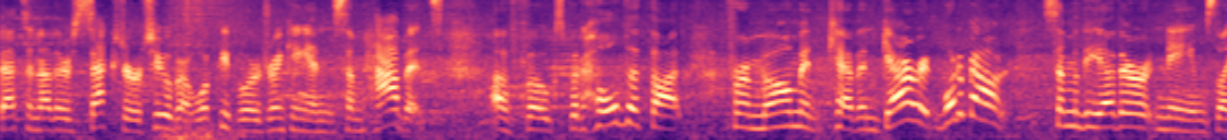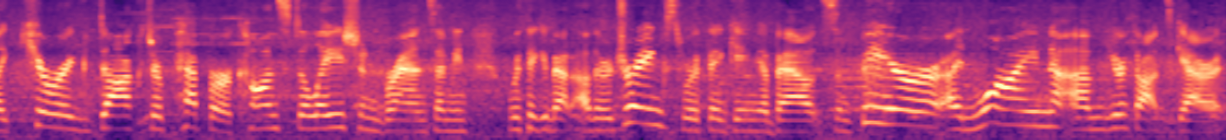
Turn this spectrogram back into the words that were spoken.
that's another sector too about what people are drinking and some habits of folks. But hold the thought for a moment, Kevin. Garrett, what about some of the other names like Keurig, Dr Pepper, Constellation brands? I mean, we're thinking about other drinks. We're thinking about some beer and wine. Um, your thoughts, Garrett?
